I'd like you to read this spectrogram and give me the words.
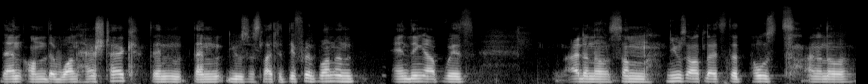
then on the one hashtag. Then then use a slightly different one, and ending up with I don't know some news outlets that post I don't know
